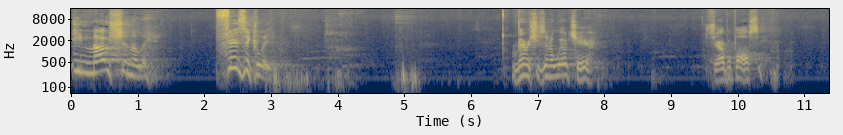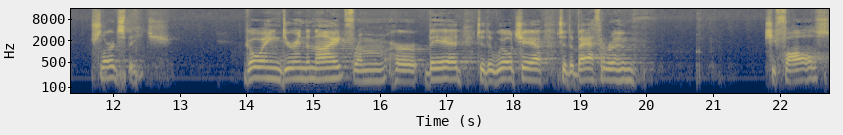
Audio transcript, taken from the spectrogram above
emotionally, physically. Remember, she's in a wheelchair, cerebral palsy, slurred speech going during the night from her bed to the wheelchair to the bathroom. She falls.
